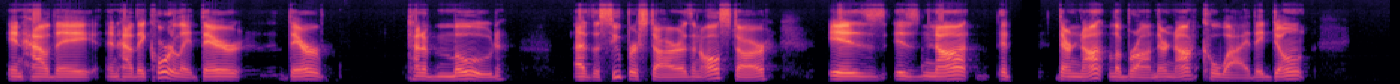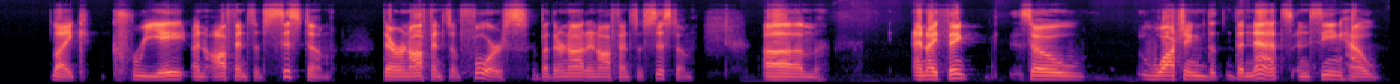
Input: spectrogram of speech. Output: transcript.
in how they and how they correlate. Their their kind of mode as a superstar, as an all-star, is is not it, they're not LeBron, they're not Kawhi. They don't like create an offensive system. They're an offensive force, but they're not an offensive system. Um, and I think so. Watching the the Nets and seeing how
